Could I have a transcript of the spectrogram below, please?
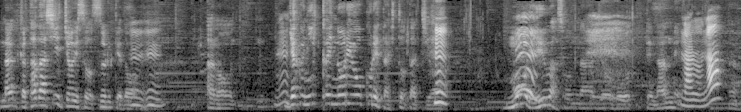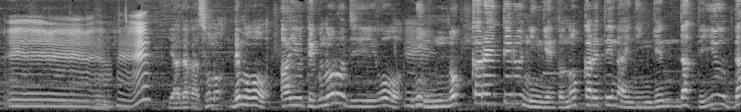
うなんか正しいチョイスをするけど、うんうん。あのうん。逆に一回乗り遅れた人たちは、うん。もうええわそんな情報ってなんねん。なるな。うん。うんいやだからそのでもああいうテクノロジーを、うんに乗っかれてる人間と乗っかれてない人間だっていうだ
